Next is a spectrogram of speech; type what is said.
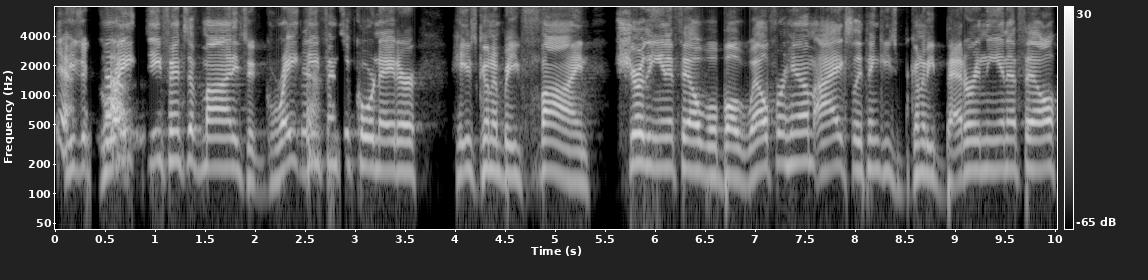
Yeah, he's a great no. defensive mind. He's a great yeah. defensive coordinator. He's going to be fine. Sure, the NFL will bode well for him. I actually think he's going to be better in the NFL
